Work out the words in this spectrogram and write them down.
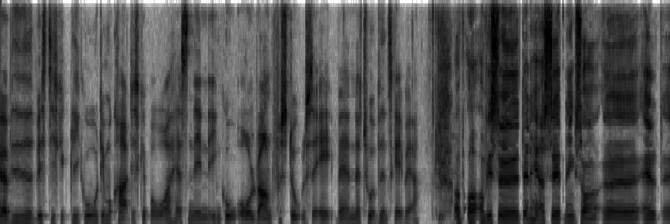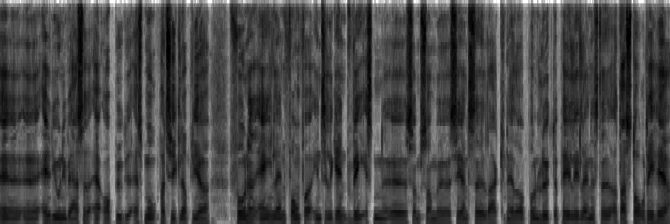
bør vide, hvis de skal blive gode demokratiske borgere, have sådan en, en god all-round forståelse af, hvad naturvidenskab er. Og, og, og hvis øh, den her sætning så, øh, alt, øh, øh alt i universet er opbygget af små partikler, bliver fundet af en eller anden form for intelligent væsen, øh, som, som øh, ser en sædel, der er knaldet op på en lygtepæl et eller andet sted, og der står det her.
